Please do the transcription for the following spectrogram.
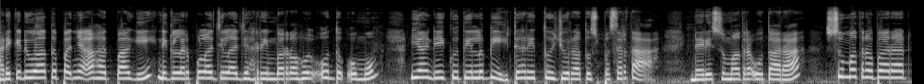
Hari kedua, tepatnya Ahad pagi, digelar pula jelajah rimba rohul untuk umum yang diikuti lebih dari 700 peserta dari Sumatera Utara, Sumatera Barat,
